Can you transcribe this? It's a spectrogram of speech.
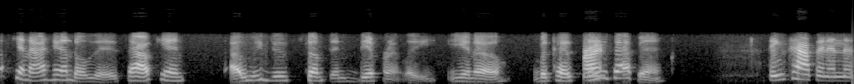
how can I handle this? How can uh, we do something differently? You know, because Right. things happen. things happen and the,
